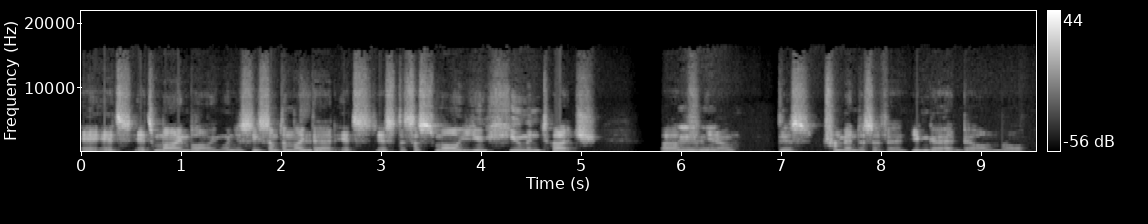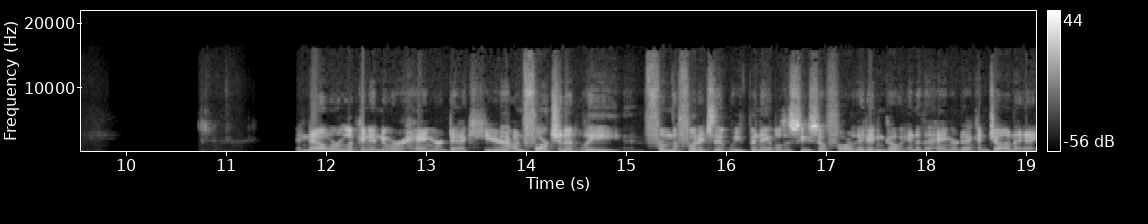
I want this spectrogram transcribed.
It's it's mind blowing when you see something like Mm-hmm. Mhm. that. It's it's just a small hu- human touch of Mhm. you know this tremendous event. You can go ahead, Bill, and roll. And now we're looking into her hangar deck here. Yeah. Unfortunately, from the footage that we've been able to see so far, they didn't go into the hangar deck. And Jon, eh,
